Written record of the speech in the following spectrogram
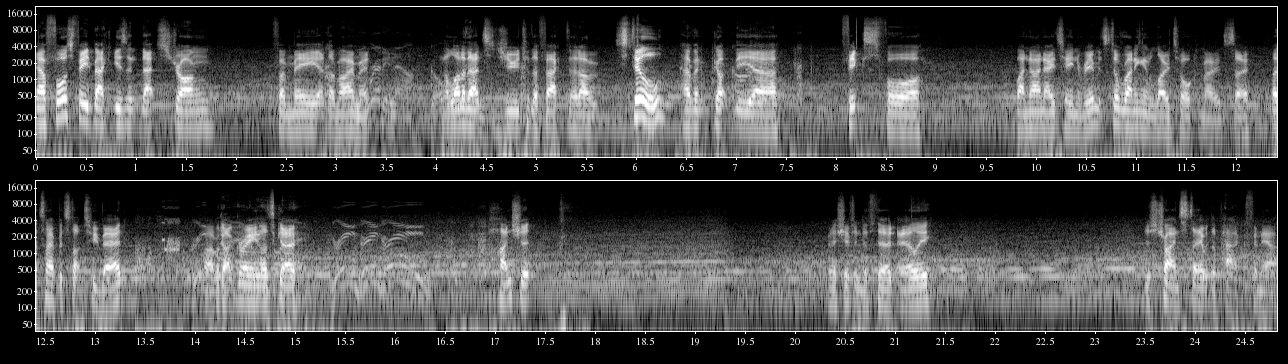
Now, force feedback isn't that strong for me at the moment. And a lot of that's due to the fact that I still haven't got the uh, fix for my 918 rim. It's still running in low torque mode, so let's hope it's not too bad. Alright, we've got green, let's go. Green, green, green. Punch it. I'm going to shift into third early. Just try and stay with the pack for now.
